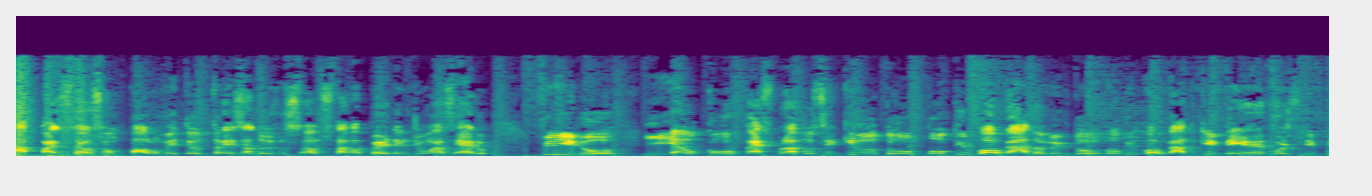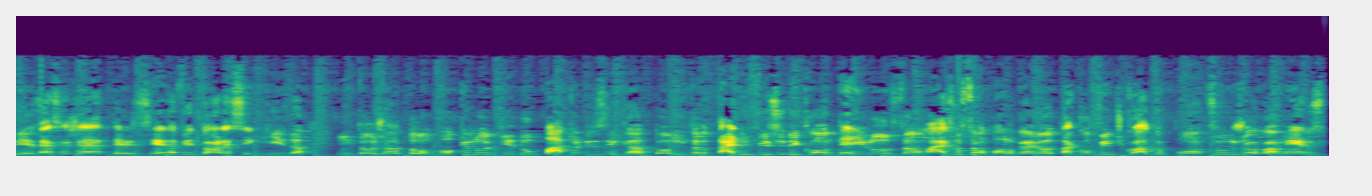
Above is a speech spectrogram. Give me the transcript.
Rapaz do céu, São Paulo meteu 3 a 2 no Santos, estava perdendo de 1 a 0 virou e eu confesso para você que eu tô um pouco empolgado, amigo. Tô um pouco empolgado que veio o reforço de peso. Essa já é a terceira vitória seguida, então já tô um pouco iludido. O Pato desencantou, então tá difícil de conter a ilusão. Mas o São Paulo ganhou, tá com 24 pontos, um jogo a menos.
